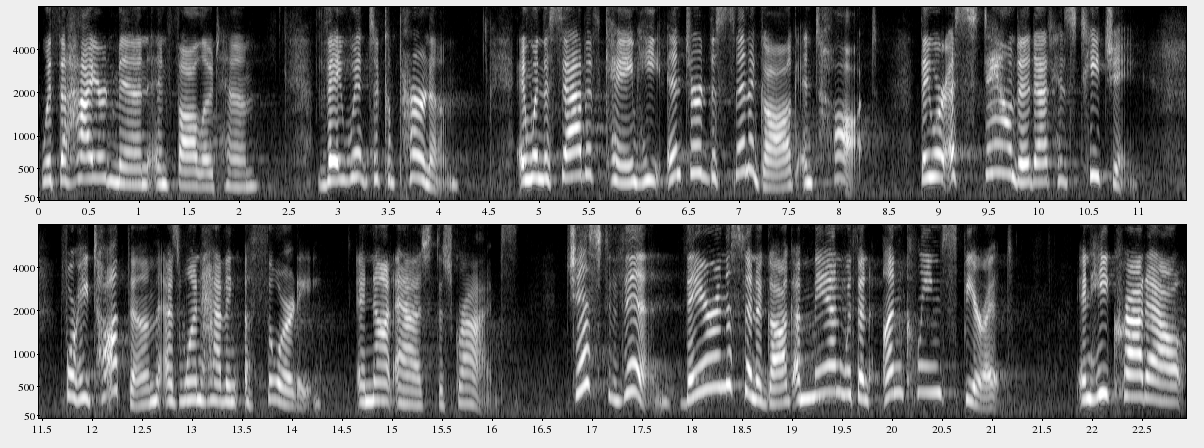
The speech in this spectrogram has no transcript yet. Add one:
with the hired men and followed him. They went to Capernaum. And when the Sabbath came, he entered the synagogue and taught. They were astounded at his teaching for he taught them as one having authority and not as the scribes. Just then, there in the synagogue, a man with an unclean spirit, and he cried out,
